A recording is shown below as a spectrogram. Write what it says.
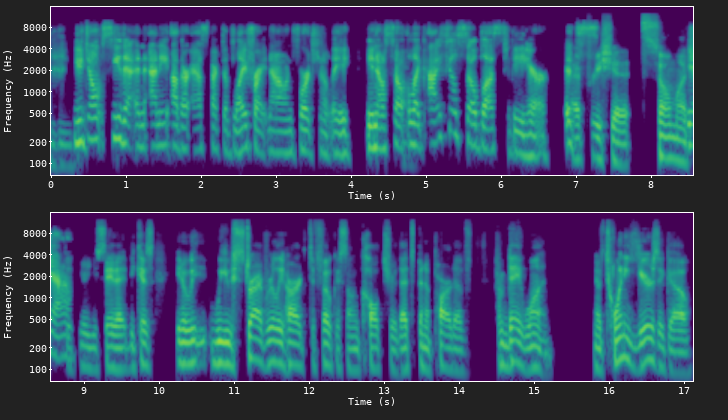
mm-hmm. you don't see that in any other aspect of life right now, unfortunately. You know, so like I feel so blessed to be here. I appreciate it so much yeah. to hear you say that because you know we, we strive really hard to focus on culture. That's been a part of from day one. You know, 20 years ago,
